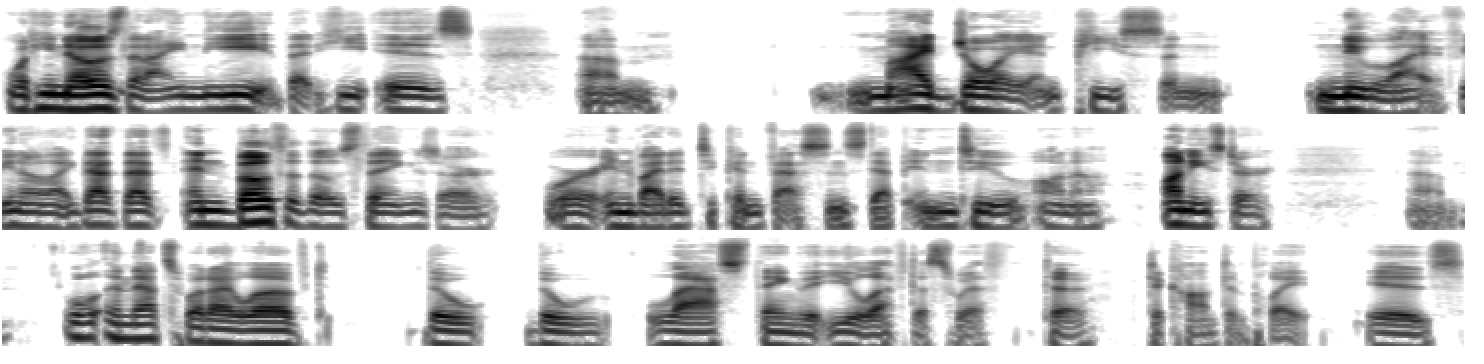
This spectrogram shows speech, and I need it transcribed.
what he knows that i need that he is um my joy and peace and new life you know like that that's and both of those things are we're invited to confess and step into on a on easter um Well, and that's what I loved the the last thing that you left us with to to contemplate is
